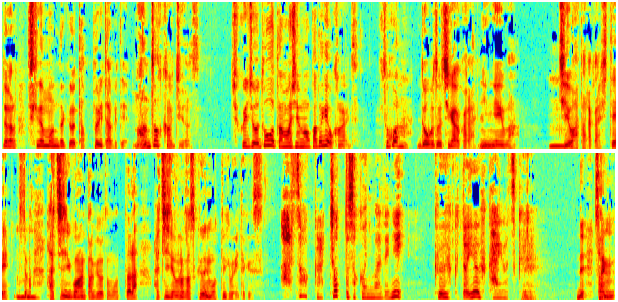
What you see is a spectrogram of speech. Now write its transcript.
だから好きなものだけをたっぷり食べて満足感が重要なんです。食事をどう楽しむかだけを考えるんです。そこは動物と違うから人間は。知恵を働かして、例えば8時にご飯食べようと思ったら、8時にお腹すくように持っていけばいいだけです。あ、そうか。ちょっとそこにまでに空腹という不快を作る。ええで、最後に、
